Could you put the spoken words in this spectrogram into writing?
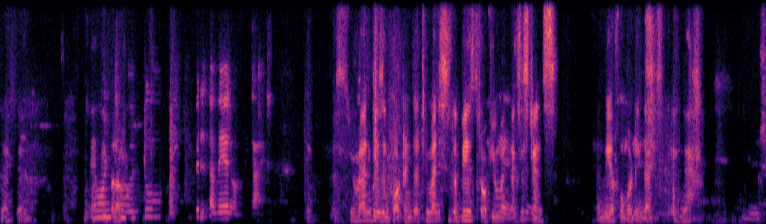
like uh, I want are, to, to people aware of that. Yes, humanity is important that humanity is the base of human Yes, yes. existence and we are forgetting Yes. that Yes.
